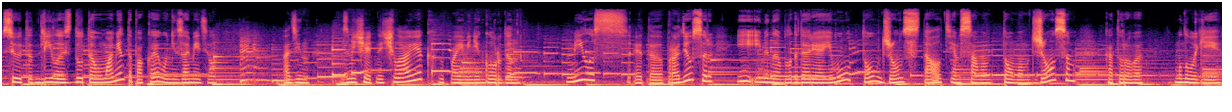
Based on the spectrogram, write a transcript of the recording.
все это длилось до того момента, пока его не заметил один замечательный человек по имени Гордон Милос, это продюсер, и именно благодаря ему Том Джонс стал тем самым Томом Джонсом, которого многие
